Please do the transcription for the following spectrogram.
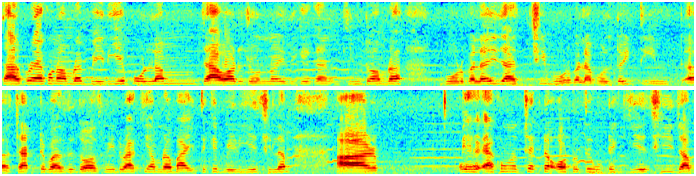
তারপর এখন আমরা বেরিয়ে পড়লাম যাওয়ার জন্য। এদিকে কেন- কিন্তু আমরা ভোরবেলায় যাচ্ছি। ভোরবেলা বলতে ওই তিন চারটে বাজে, দশ মিনিট বাকি আমরা বাড়ি থেকে বেরিয়েছিলাম। আর এখন হচ্ছে একটা অটোতে উঠে গিয়েছি। যাব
